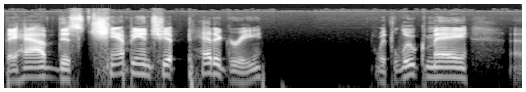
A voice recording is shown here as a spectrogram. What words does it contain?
They have this championship pedigree with Luke Maye, uh,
